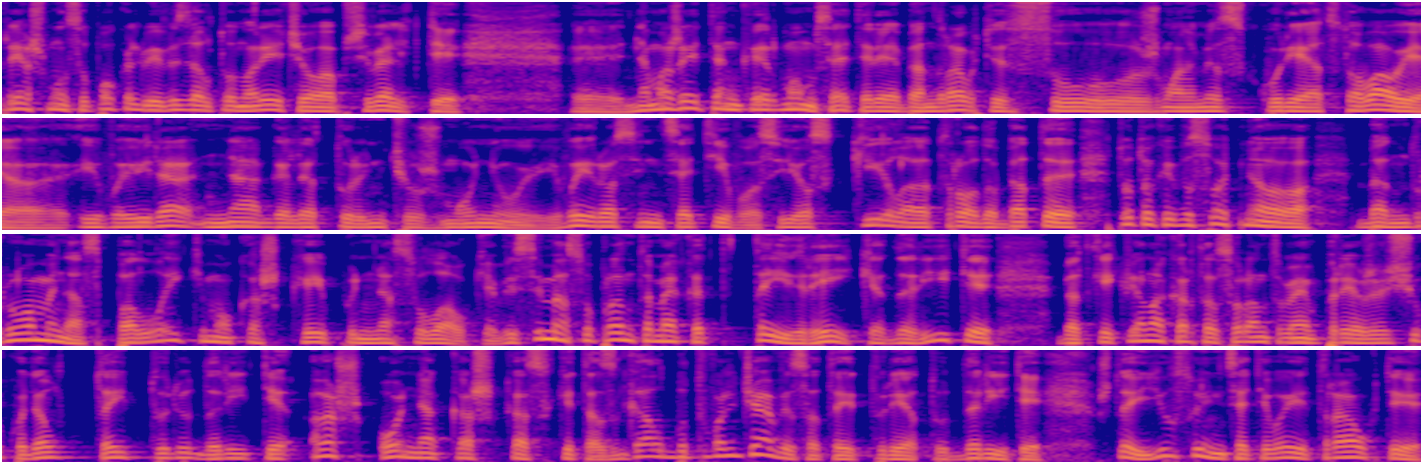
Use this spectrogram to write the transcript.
prieš mūsų pokalbį vis dėlto norėčiau apžvelgti. E, nemažai tenka ir mums eterėje bendrauti su žmonėmis, kurie atstovauja įvairią negalę turinčių žmonių, įvairios iniciatyvos, jos kyla, atrodo, bet to tokio visuotinio bendruomenės palaikymo kažkaip nesulaukia. Visi mes suprantame, kad tai reikia daryti, bet kiekvieną kartą surantame priežasčių, kodėl tai turiu daryti aš, o ne kažkas kitas. Galbūt valdžia visą tai turėtų daryti. Štai jūsų iniciatyva įtraukti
